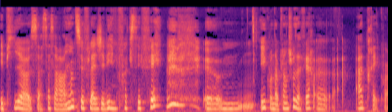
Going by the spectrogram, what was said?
et puis euh, ça ne sert à rien de se flageller une fois que c'est fait euh, et qu'on a plein de choses à faire après quoi.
